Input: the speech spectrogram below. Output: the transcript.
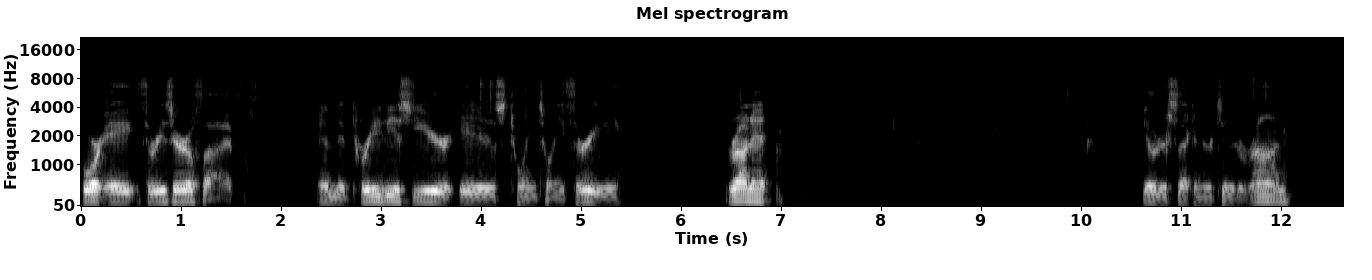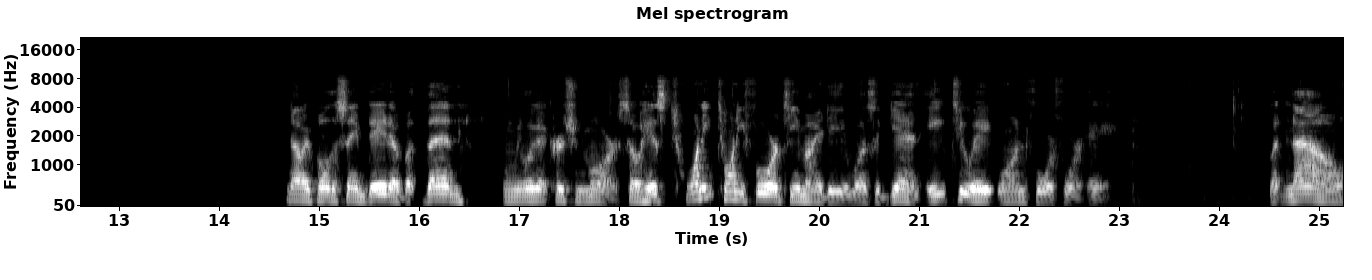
four eight three zero five, and the previous year is 2023. Run it. Give it a second or two to run. Now we pull the same data, but then when we look at Christian Moore, so his 2024 team ID was again 8281448. But now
